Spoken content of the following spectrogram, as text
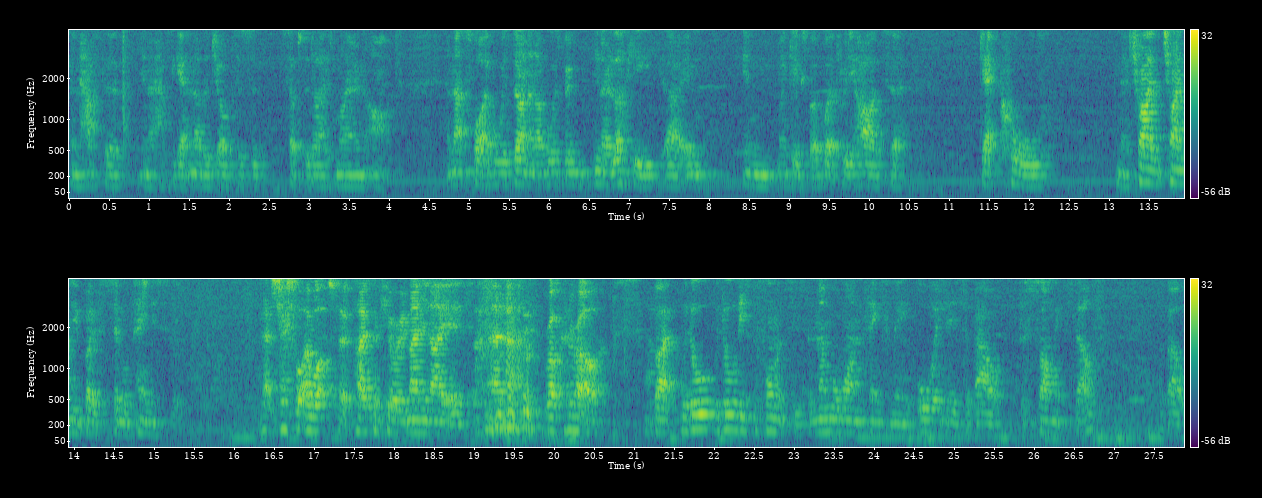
than have to you know have to get another job to su subsidize my own art. And that's what I've always done, and I've always been you know lucky uh, in in my gigs, but I've worked really hard to get cool. You know, try and try and do both simultaneously. That's just what I watched at Tyson Fury, Man United, and rock and roll. But with all with all these performances, the number one thing for me always is about the song itself, about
